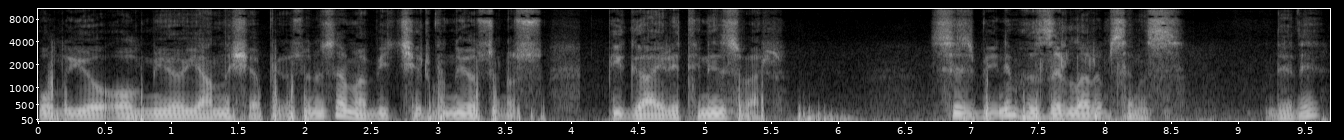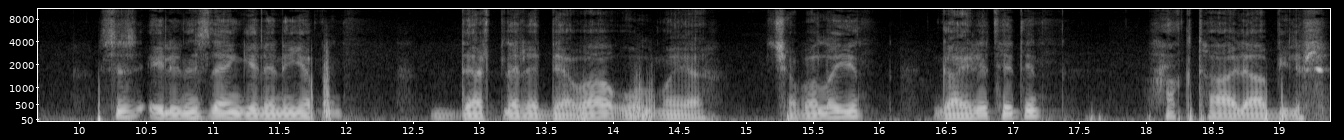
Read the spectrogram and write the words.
Oluyor, olmuyor, yanlış yapıyorsunuz ama bir çırpınıyorsunuz. Bir gayretiniz var. Siz benim hızırlarımsınız dedi. Siz elinizden geleni yapın. Dertlere deva olmaya çabalayın, gayret edin. Hak Teala bilir.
